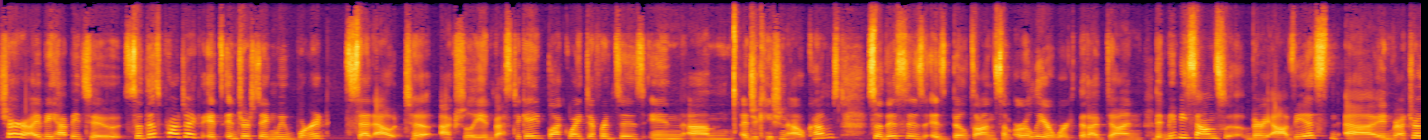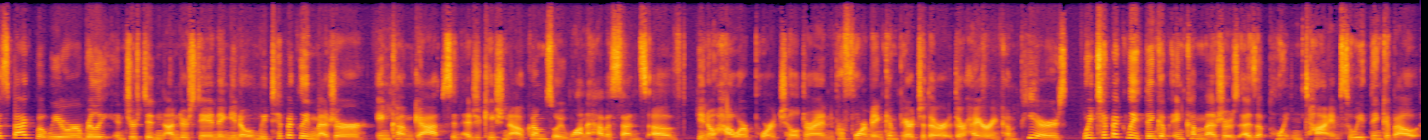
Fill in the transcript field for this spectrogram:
Sure, I'd be happy to. So this project, it's interesting. We weren't set out to actually investigate black-white differences in um, education outcomes. So this is, is built on some earlier work that I've done that maybe sounds very obvious uh, in retrospect, but we were really interested in understanding, you know, when we typically measure income gaps in education outcomes, we want to have a sense of, you know, how are poor children performing compared to their, their higher income peers. We typically think of income measures as a point in time. So we think about,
